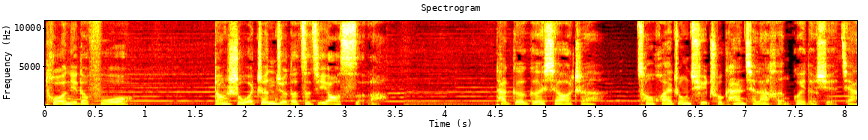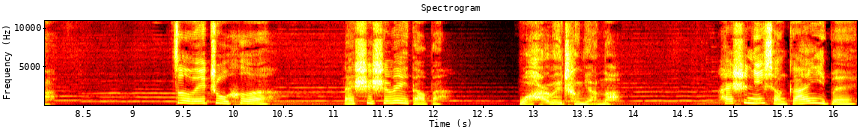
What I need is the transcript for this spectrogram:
托你的福，当时我真觉得自己要死了。他咯咯笑着，从怀中取出看起来很贵的雪茄。作为祝贺，来试试味道吧。我还未成年呢。还是你想干一杯？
